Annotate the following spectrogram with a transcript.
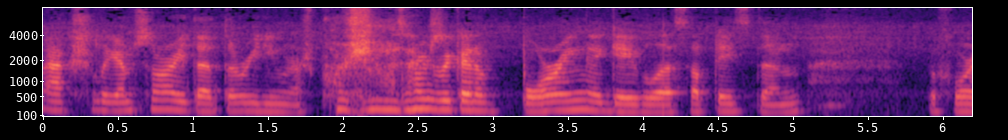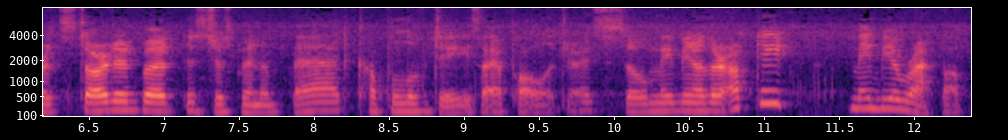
actually. I'm sorry that the reading rush portion was actually kind of boring. I gave less updates than before it started, but it's just been a bad couple of days. I apologize. So maybe another update, maybe a wrap-up.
